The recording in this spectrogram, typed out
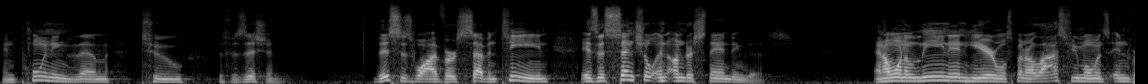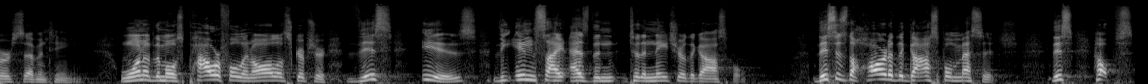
and pointing them to the physician. This is why verse 17 is essential in understanding this. And I want to lean in here and we'll spend our last few moments in verse 17. One of the most powerful in all of Scripture. This is the insight as the, to the nature of the gospel. This is the heart of the gospel message. This helps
